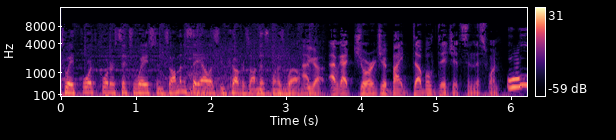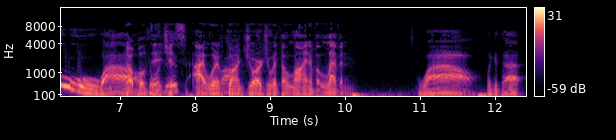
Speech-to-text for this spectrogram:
to a fourth quarter situation. So I'm going to say LSU covers on this one as well. you got? I've got Georgia by double digits in this one. Ooh, wow. Double Georgia digits. I would have gone Georgia with a line of 11. Wow. Look at that.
